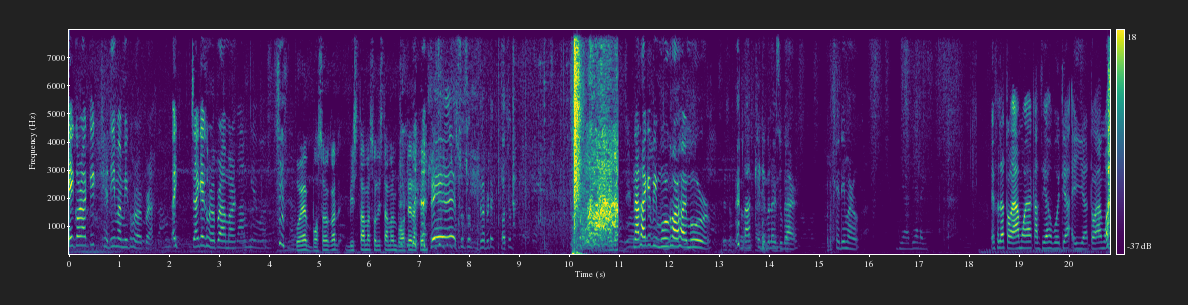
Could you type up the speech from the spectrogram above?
এইগৰাকীক খেদিম আমি ঘৰৰ পৰা। এই যাগে ঘৰৰ পৰা আমাৰ। বৌয়ে বছৰেকত বিশটামান চল্লিছটামান বৰতে ৰাখে। নাথাকিবি মোৰ ঘৰ হয় মোৰ। বাক খেদিবলৈ যোগাৰ। খেদিম আৰু। এইফালে তয়া ময়া কাজিয়া হ'ব এতিয়া এইয়া তয়া ময়া।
